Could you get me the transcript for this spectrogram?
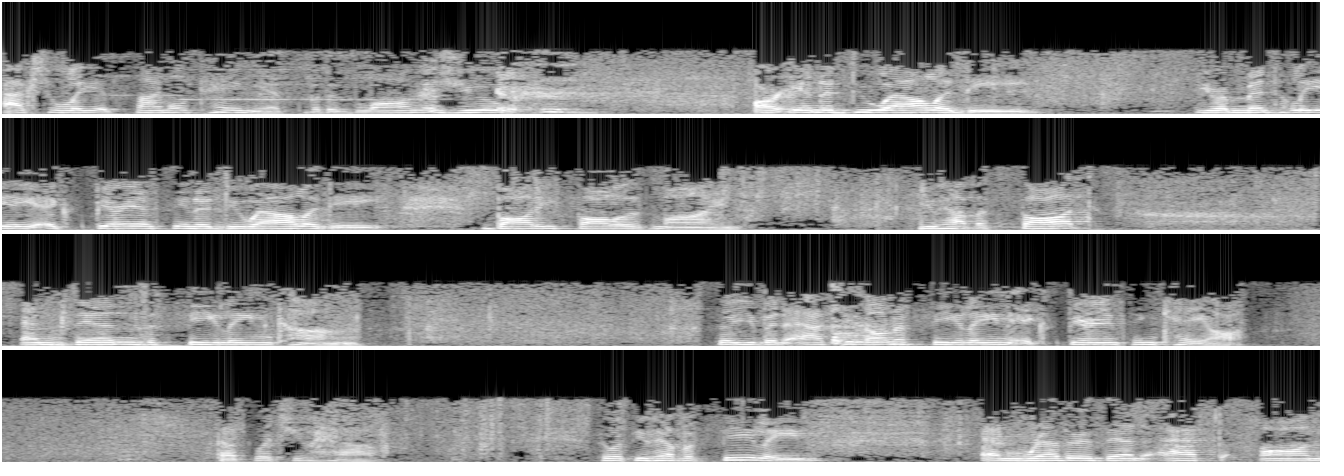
Actually, it's simultaneous, but as long as you are in a duality, you're mentally experiencing a duality, body follows mind. You have a thought, and then the feeling comes. So you've been acting on a feeling, experiencing chaos. That's what you have. So if you have a feeling, and rather than act on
